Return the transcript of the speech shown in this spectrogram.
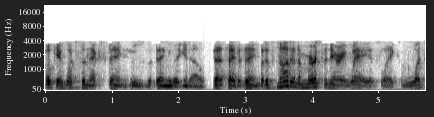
okay, what's the next thing? Who's the thing that, you know, that type of thing. But it's not in a mercenary way. It's like, what's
